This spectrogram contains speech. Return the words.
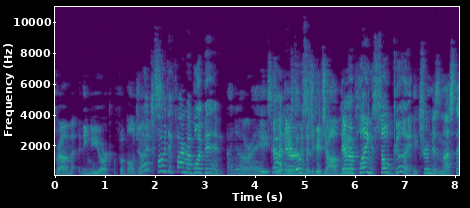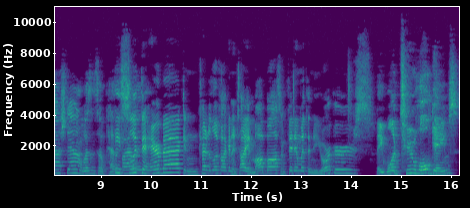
from the New York Football Giants. What? Giants. Why would they fire my boy Ben? I know, right? He's, God, doing, they he's were- doing such a good job. They were playing so good. He trimmed his mustache down. wasn't so pedophile. He slicked the hair back and tried to look like an Italian mob boss and fit in with the New Yorkers. They won two whole games.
